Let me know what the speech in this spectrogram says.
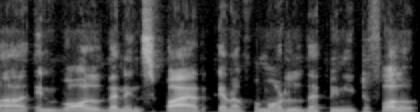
uh, involve and inspire kind of a model that we need to follow.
